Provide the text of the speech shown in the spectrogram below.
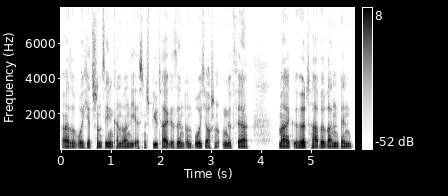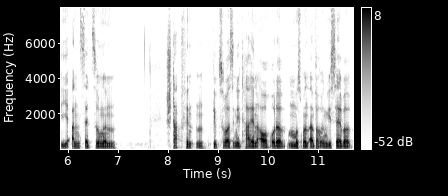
also wo ich jetzt schon sehen kann, wann die ersten Spieltage sind und wo ich auch schon ungefähr mal gehört habe, wann denn die Ansetzungen stattfinden. Gibt es sowas in Italien auch oder muss man einfach irgendwie selber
